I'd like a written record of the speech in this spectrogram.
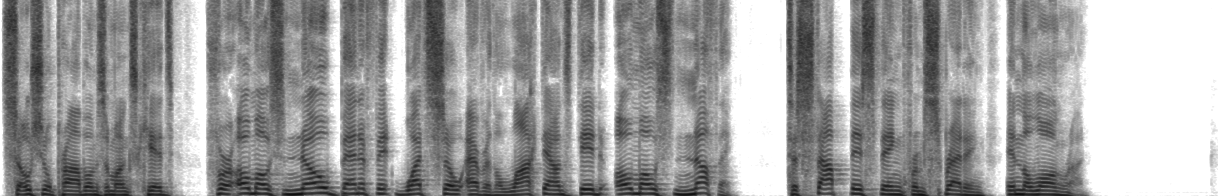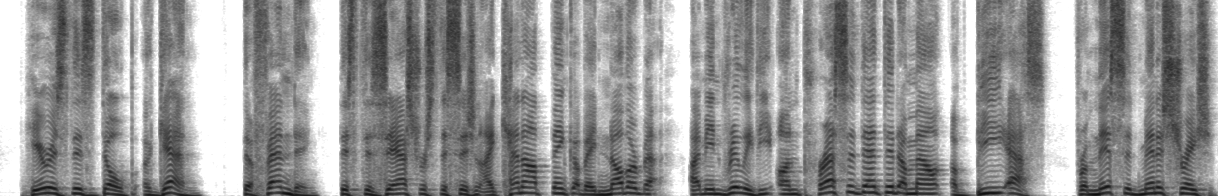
social problems amongst kids for almost no benefit whatsoever. The lockdowns did almost nothing to stop this thing from spreading in the long run. Here is this dope again defending this disastrous decision. I cannot think of another, I mean, really, the unprecedented amount of BS from this administration.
